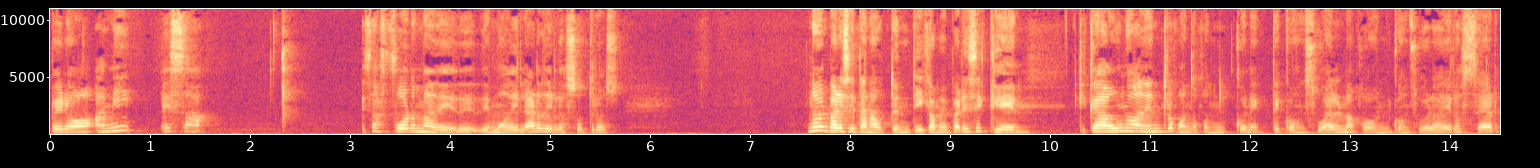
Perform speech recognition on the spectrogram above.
Pero a mí esa, esa forma de, modelar de los otros no me parece tan auténtica, me parece que, cada uno adentro cuando conecte con su alma, con, con, su verdadero ser,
